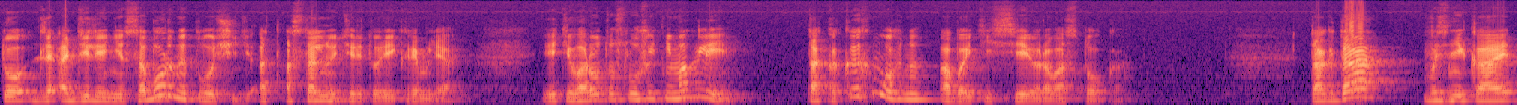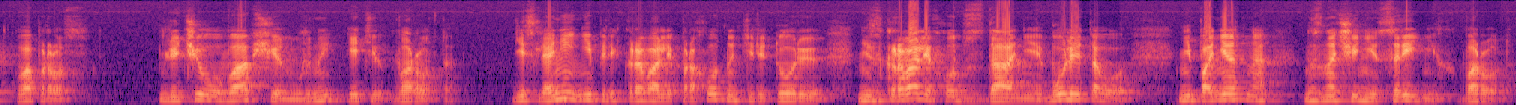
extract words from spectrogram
то для отделения соборной площади от остальной территории Кремля эти ворота служить не могли, так как их можно обойти с северо-востока. Тогда возникает вопрос, для чего вообще нужны эти ворота? Если они не перекрывали проход на территорию, не закрывали вход в здание. Более того, непонятно назначение средних ворот.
